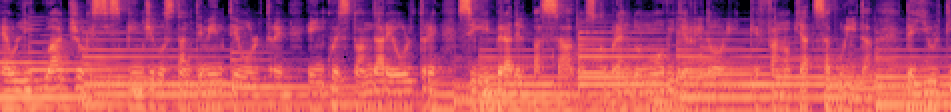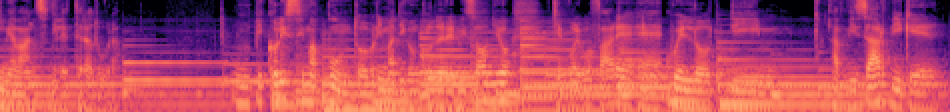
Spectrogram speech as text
È un linguaggio che si spinge costantemente oltre e in questo andare oltre si libera del passato, scoprendo nuovi territori che fanno piazza pulita degli ultimi avanzi di letteratura. Un piccolissimo appunto prima di concludere l'episodio che volevo fare è quello di avvisarvi che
